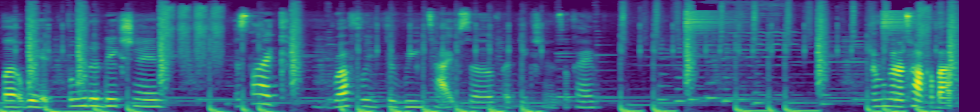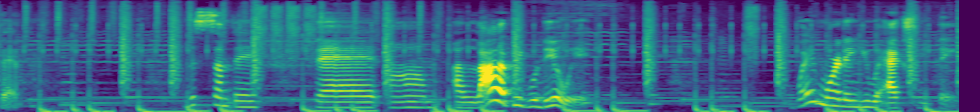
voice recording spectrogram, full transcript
but with food addiction, it's like roughly three types of addictions, okay? And we're going to talk about that. This is something that um, a lot of people deal with. Way more than you would actually think.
